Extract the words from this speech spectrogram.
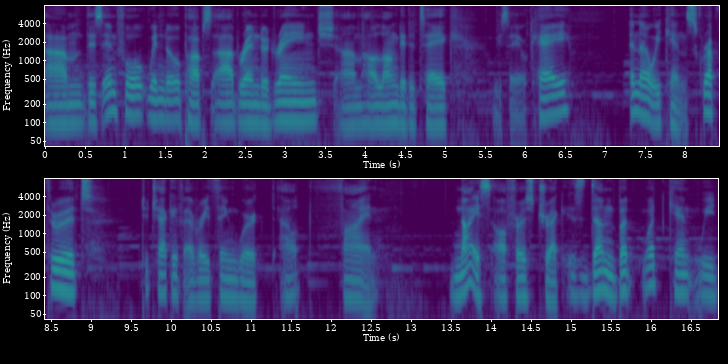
Um, this info window pops up, rendered range, um, how long did it take? We say okay. And now we can scrub through it to check if everything worked out fine. Nice, our first track is done, but what can we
